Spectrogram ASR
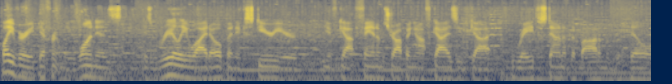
play very differently. One is is really wide open exterior. You've got phantoms dropping off guys. You've got wraiths down at the bottom of the hill,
